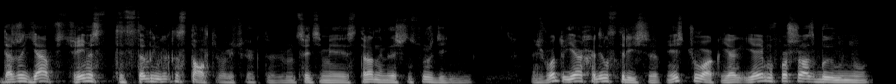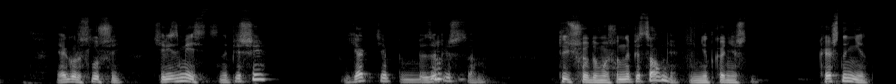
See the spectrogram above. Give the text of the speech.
даже я все время как-то сталкиваюсь как-то, вот с этими странными достаточно суждениями. Значит, вот я ходил стричься, есть чувак, я, я ему в прошлый раз был у него. Я говорю, слушай, через месяц напиши, я к тебе запишу сам. Ты что думаешь, он написал мне? Нет, конечно. Конечно, нет.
